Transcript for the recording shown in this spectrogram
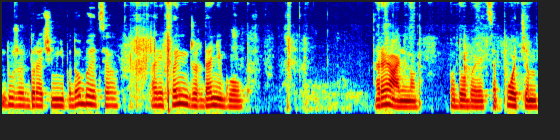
Дуже, до речі, мені подобається Oriflame Giordani Gold. Реально подобається. Потім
